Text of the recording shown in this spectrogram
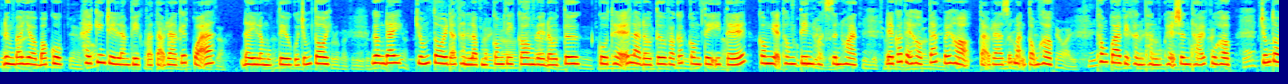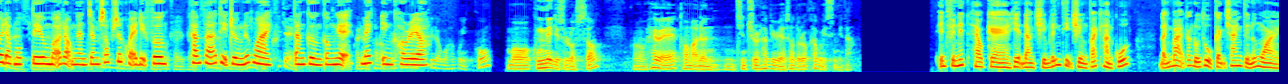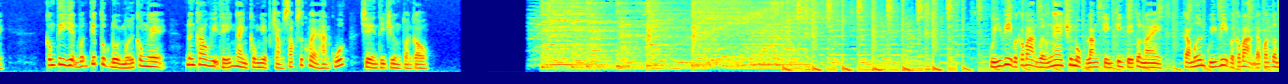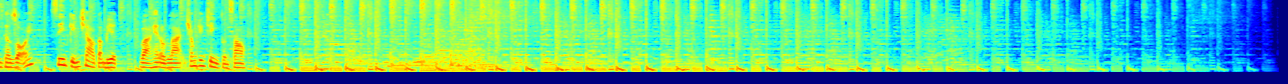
Đừng bao giờ bỏ cuộc, hãy kiên trì làm việc và tạo ra kết quả. Đây là mục tiêu của chúng tôi. Gần đây, chúng tôi đã thành lập một công ty con về đầu tư, cụ thể là đầu tư vào các công ty y tế, công nghệ thông tin hoặc sinh hoạt, để có thể hợp tác với họ, tạo ra sức mạnh tổng hợp. Thông qua việc hình thành một hệ sinh thái phù hợp, chúng tôi đặt mục tiêu mở rộng ngành chăm sóc sức khỏe địa phương, khám phá thị trường nước ngoài, tăng cường công nghệ Make in Korea. 뭐 국내 기술로서 해외에 더 많은 진출을 하기 위해서 노력하고 있습니다. Infinite Healthcare hiện đang chiếm lĩnh thị trường PAC Hàn Quốc, đánh bại các đối thủ cạnh tranh từ nước ngoài. Công ty hiện vẫn tiếp tục đổi mới công nghệ, nâng cao vị thế ngành công nghiệp chăm sóc sức khỏe Hàn Quốc trên thị trường toàn cầu. Quý vị và các bạn vừa lắng nghe chuyên mục Lăng kính kinh tế tuần này. Cảm ơn quý vị và các bạn đã quan tâm theo dõi. Xin kính chào tạm biệt và hẹn gặp lại trong chương trình tuần sau.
